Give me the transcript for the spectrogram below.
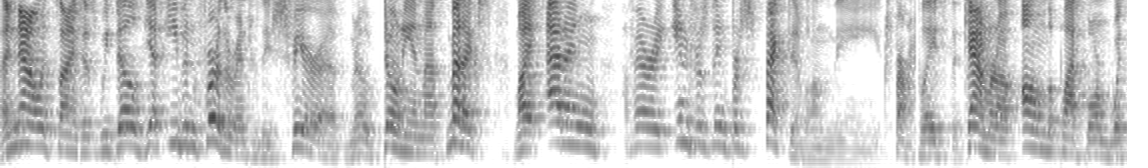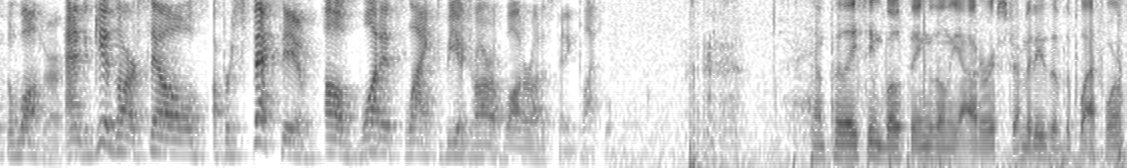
And now, as scientists, we delve yet even further into the sphere of Newtonian mathematics by adding a very interesting perspective on the experiment. Place the camera on the platform with the water and give ourselves a perspective of what it's like to be a jar of water on a spinning platform. I'm placing both things on the outer extremities of the platform,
